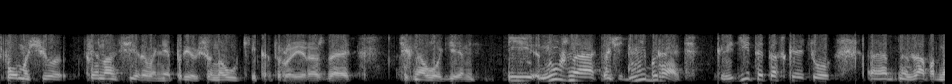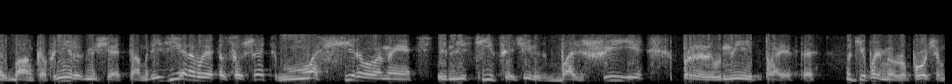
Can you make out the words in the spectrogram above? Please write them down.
с помощью финансирования, прежде всего, науки, которые рождают технологии. И нужно, значит, не брать кредиты, так сказать, у э, западных банков, не размещать там резервы, совершать массированные инвестиции через большие прорывные проекты. Ну, типа, между прочим,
